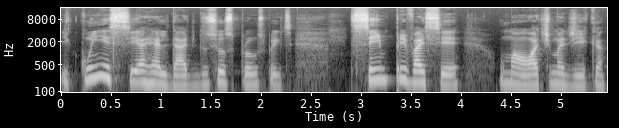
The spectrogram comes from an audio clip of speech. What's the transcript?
E conhecer a realidade dos seus prospects sempre vai ser uma ótima dica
